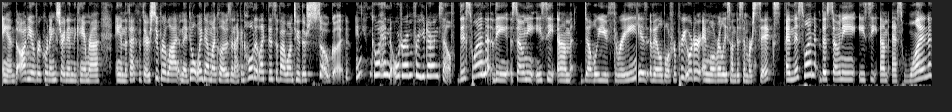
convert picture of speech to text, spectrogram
and the audio recording straight in the camera and the fact that they're super light and they don't weigh down my clothes and I can hold it like this if I want to. They're so good. And you can go ahead and order them for your darn self. This one, the Sony ECM W3 is available for pre-order and will release on December 6th. And this one, the Sony E ECM S1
